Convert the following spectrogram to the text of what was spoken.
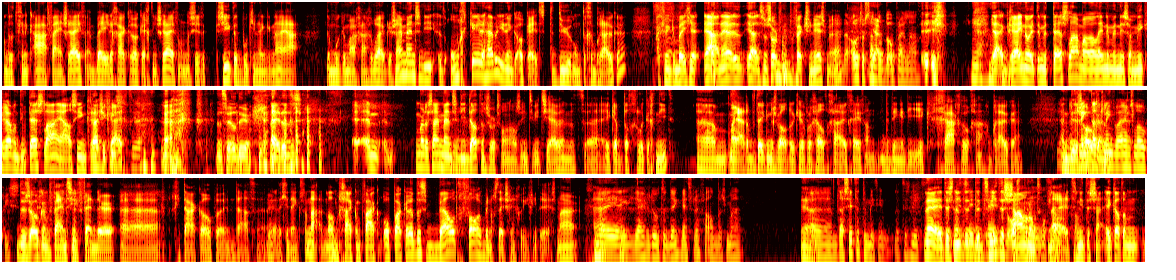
Want dat vind ik A, fijn schrijven. En B, daar ga ik er ook echt in schrijven. Want dan zit ik, zie ik dat boekje en denk ik, nou ja, dan moet ik hem maar gaan gebruiken. Er zijn mensen die het omgekeerde hebben. Die denken, oké, het is te duur om te gebruiken. Dat vind ik een beetje... Ja, nee, dat- ja, dat is een soort van perfectionisme. hè. De auto staat Ja. op de oprijlaan. Ja. Ja, ik rij nooit in mijn Tesla, maar alleen in mijn Nissan Micra. Want die Tesla, ja, als hij een crashje krijgt, Ja. ja, dat is heel duur. Nee, dat is... En, en- maar er zijn mensen die dat een soort van als intuïtie hebben. En dat, eh, ik heb dat gelukkig niet. Ehm, maar ja, dat betekent dus wel dat ik heel veel geld ga uitgeven aan de dingen die ik graag wil gaan gebruiken. Ja, En dat, dus klinkt, ook dat een- klinkt wel ergens logisch. Dus ook een fancy Fender eh, gitaar kopen, inderdaad. Eh, Ja. Dat je denkt van, nou, dan ga ik hem vaker oppakken. Dat is wel het geval. Ik ben nog steeds geen goede gitarist, maar... Nee, jij bedoelt het denk net weer even anders, maar ja. ehm, daar zit het hem niet in. Dat is niet... Nee, het is niet, is het is niet de sound. Nee, het is niet de sound. Ik had hem...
